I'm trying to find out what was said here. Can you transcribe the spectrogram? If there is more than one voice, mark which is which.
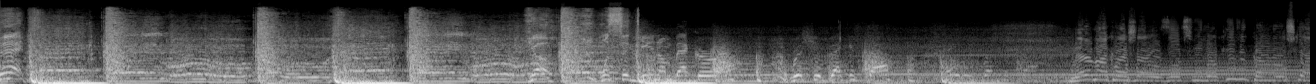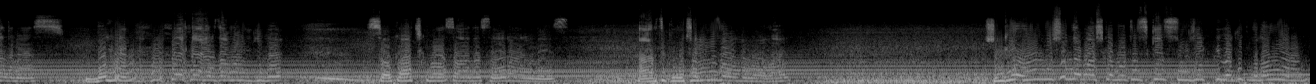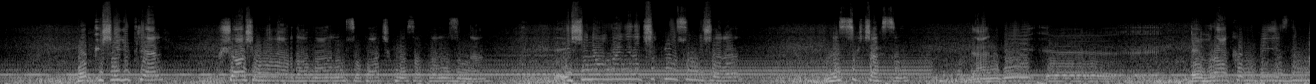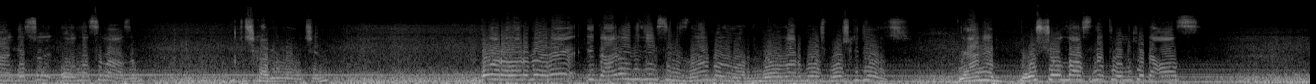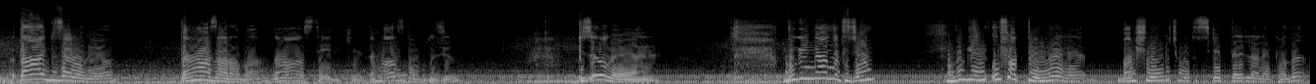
Speaker 1: back. Yo, once again I'm back around. Real shit back in style.
Speaker 2: Merhaba arkadaşlar, ZX Vlog YouTube kanalına hoş geldiniz. Bugün her zaman gibi sokağa çıkma yasağında seyir halindeyiz. Artık rutinimiz oldu bu olay. Çünkü onun dışında başka motosiklet sürecek bir vakit bulamıyorum. Hep işe git gel. Şu aşamalarda malum sokağa çıkma yasakları yüzünden. E, işin olmayınca da çıkmıyorsun dışarı. Nasıl çıkacaksın? Yani bir e, evrakın bir iznin belgesi olması lazım çıkabilmem için. Bu aralar böyle idare edeceksiniz. Ne yapalım artık? Yollar boş boş gidiyoruz. Yani boş yolda aslında tehlike de az. Daha güzel oluyor. Daha az araba, daha az tehlike, daha az dolducu. Güzel oluyor yani. Bugün ne anlatacağım? Bugün ufaktan böyle başlangıç motosikletleriyle alakalı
